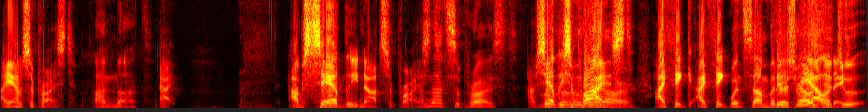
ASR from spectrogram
I am surprised. I'm not. I, I'm sadly not surprised. I'm not surprised. I'm sadly Look surprised. I think. I think When somebody there's tells reality. you to,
